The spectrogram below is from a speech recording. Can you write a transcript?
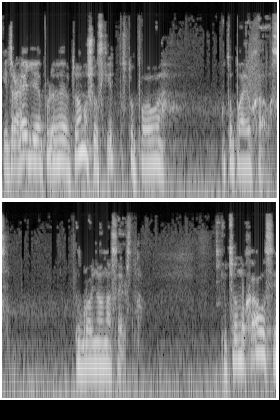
І трагедія полягає в тому, що схід поступово утопає в хаосі збройного насильства. І в цьому хаосі,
